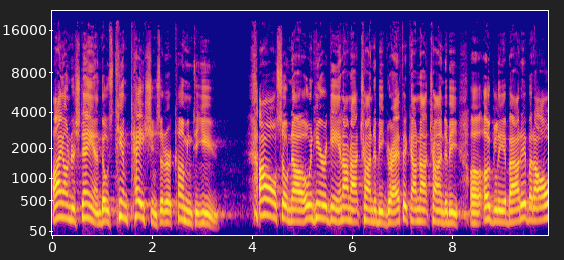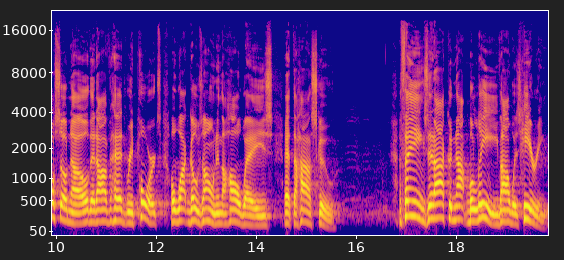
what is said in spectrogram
I understand those temptations that are coming to you. I also know, and here again, I'm not trying to be graphic, I'm not trying to be uh, ugly about it, but I also know that I've had reports of what goes on in the hallways at the high school. Things that I could not believe I was hearing.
